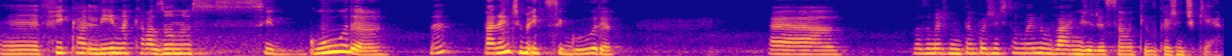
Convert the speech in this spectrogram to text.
é, fica ali naquela zona segura, né? Aparentemente segura. É, mas ao mesmo tempo a gente também não vai em direção àquilo que a gente quer.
